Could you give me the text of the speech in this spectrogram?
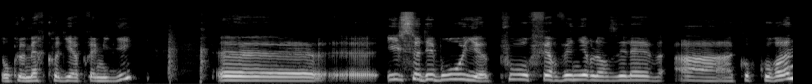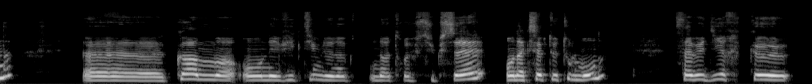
donc le mercredi après-midi. Euh, ils se débrouillent pour faire venir leurs élèves à Courcouronne. Euh, comme on est victime de notre succès, on accepte tout le monde. Ça veut dire que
